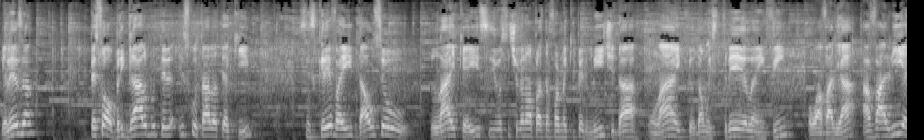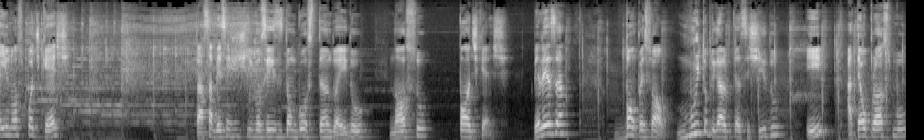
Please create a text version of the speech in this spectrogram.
beleza? Pessoal, obrigado por ter escutado até aqui. Se inscreva aí, dá o seu like aí, se você tiver uma plataforma que permite dar um like, ou dar uma estrela, enfim, ou avaliar, avalie aí o nosso podcast para saber se a gente, vocês estão gostando aí do nosso podcast. Beleza? Bom, pessoal, muito obrigado por ter assistido e até o próximo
